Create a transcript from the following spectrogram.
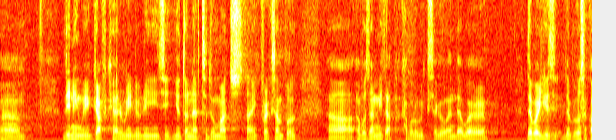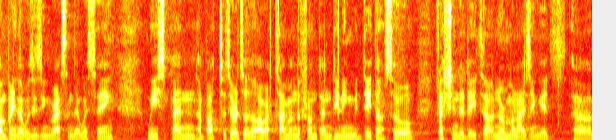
um, dealing with GraphQL really, really easy. You don't have to do much. Like, for example, uh, I was at a Meetup a couple of weeks ago, and there were, were using, there was a company that was using REST, and they were saying, we spend about two-thirds of our time on the front end dealing with data, so fetching the data, normalizing it, uh,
